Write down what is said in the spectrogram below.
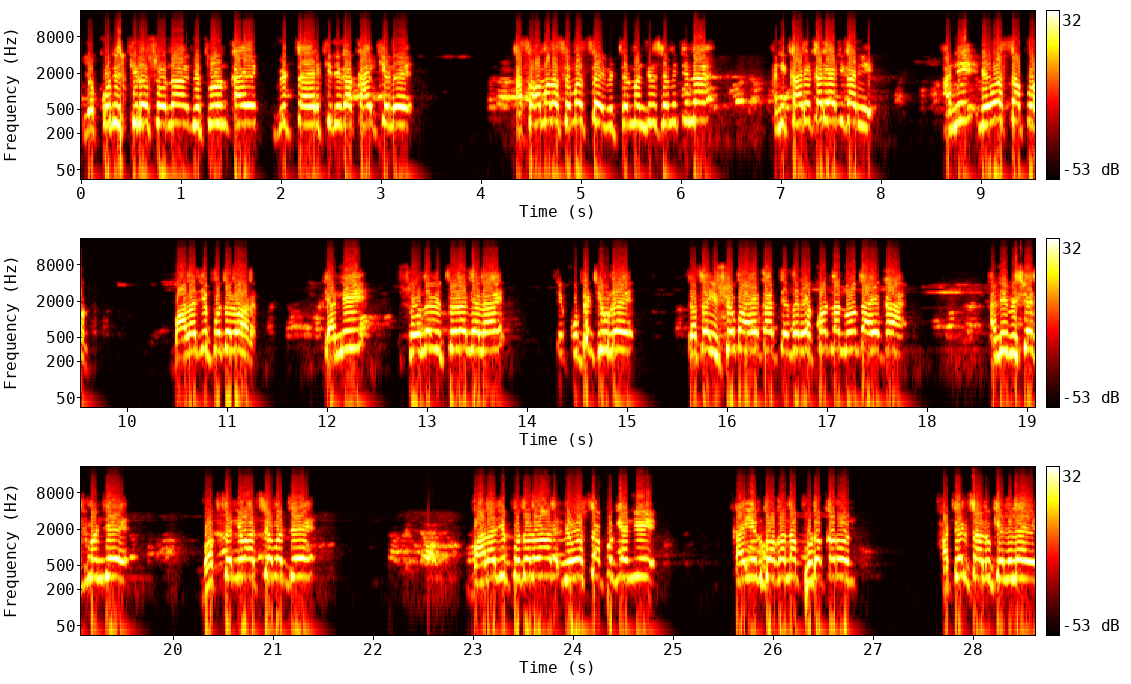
एकोणीस किलो सोनं वितळून काय वीट तयार केली का काय केलंय? असं आम्हाला समजतंय. विठ्ठल मंदिर समितीनं आणि कार्यकारी अधिकारी आणि व्यवस्थापक बालाजी पदलवाड यांनी सोनं वितळलं गेलंय ते कुठे ठेवलंय? त्याचा हिशोब आहे का? त्याचा रेकॉर्डला नोंद आहे का? आणि विशेष म्हणजे भक्त निवासच्या मध्ये बालाजी पुदळवाड व्यवस्थापक यांनी काही एक दोघांना पुढं करून हॉटेल चालू केलेलं आहे.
